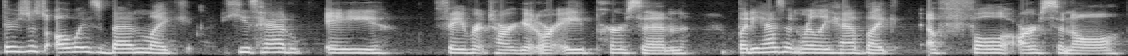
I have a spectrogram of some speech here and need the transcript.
there's just always been like he's had a favorite target or a person, but he hasn't really had like a full arsenal.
